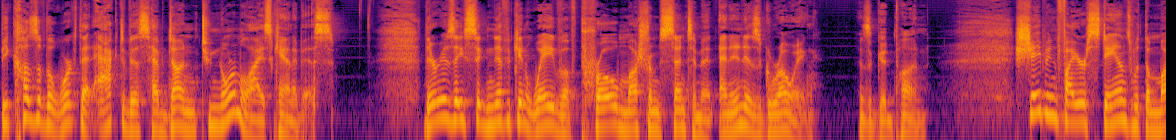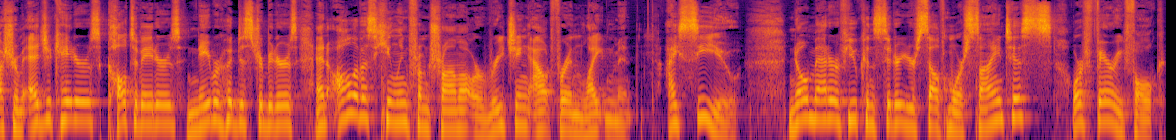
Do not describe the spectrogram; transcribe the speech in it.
because of the work that activists have done to normalize cannabis. There is a significant wave of pro mushroom sentiment, and it is growing. Is a good pun. Shaping Fire stands with the mushroom educators, cultivators, neighborhood distributors, and all of us healing from trauma or reaching out for enlightenment. I see you. No matter if you consider yourself more scientists or fairy folk,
